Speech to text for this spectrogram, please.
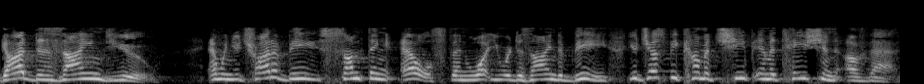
God designed you. And when you try to be something else than what you were designed to be, you just become a cheap imitation of that.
